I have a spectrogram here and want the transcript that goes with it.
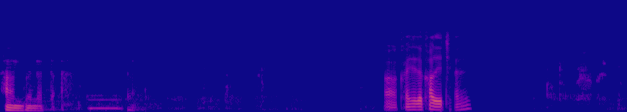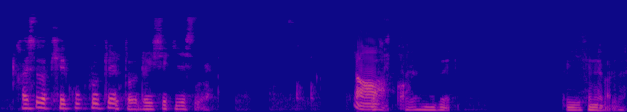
半分だった。あ、解説カードちゃう？回数が警告を受けると累積ですね。ああ、これはむずい。次セネガルだし。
